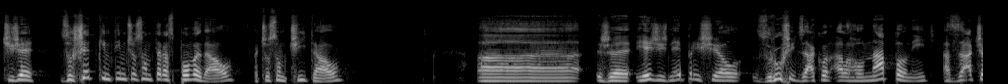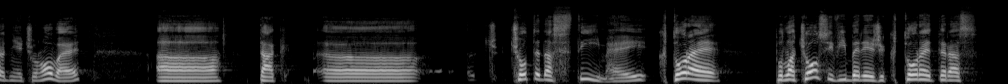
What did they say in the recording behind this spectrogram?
Čiže so všetkým tým, čo som teraz povedal a čo som čítal, uh, že Ježiš neprišiel zrušiť zákon, ale ho naplniť a začať niečo nové, uh, tak uh, čo teda s tým, hej? Ktoré, podľa čoho si vyberie, že ktoré teraz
